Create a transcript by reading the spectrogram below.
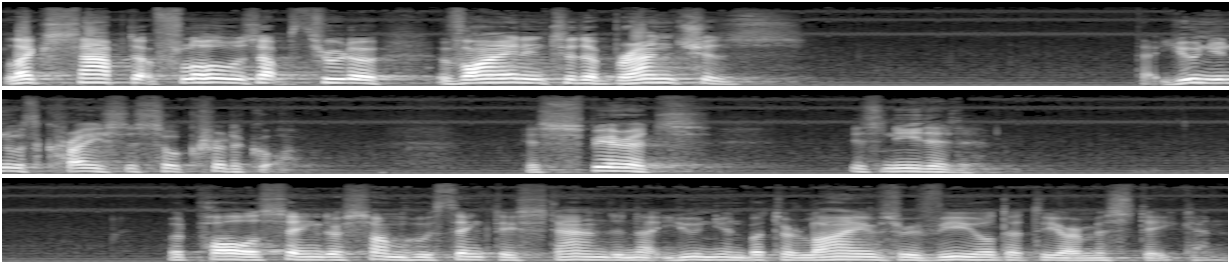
Like sap that flows up through the vine into the branches, that union with Christ is so critical. His Spirit is needed. But Paul is saying there's some who think they stand in that union, but their lives reveal that they are mistaken.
